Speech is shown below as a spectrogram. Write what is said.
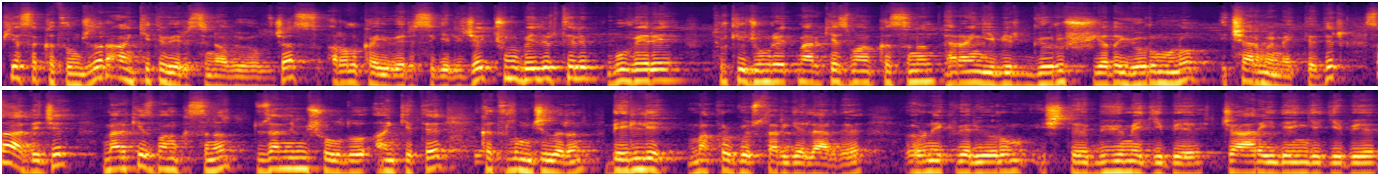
piyasa katılımcıları anketi verisini alıyor olacağız. Aralık ayı verisi gelecek. Şunu belirtelim. Bu veri Türkiye Cumhuriyet Merkez Bankası'nın herhangi bir görüş ya da yorumunu içermemektedir. Sadece Merkez Bankası'nın düzenlemiş olduğu ankete katılımcıların belli makro göstergelerde örnek veriyorum işte büyüme gibi, cari denge gibi,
